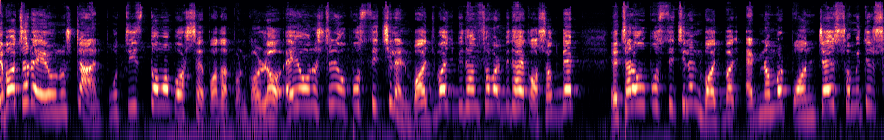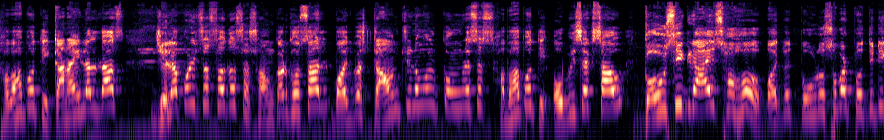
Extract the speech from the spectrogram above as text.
এবছরে এই অনুষ্ঠান পঁচিশতম বর্ষে পদার্পণ করল। এই অনুষ্ঠানে উপস্থিত ছিলেন বজবজ বিধানসভার বিধায়ক অশোক দেব এছাড়াও উপস্থিত ছিলেন বজবজ এক নম্বর পঞ্চায়েত সমিতির সভাপতি কানাইলাল দাস, জেলা পরিষদ সদস্য শঙ্কর ঘোষাল, বজবজ টাউন তৃণমূল কংগ্রেসের সভাপতি অভিষেক সাউ, কৌশিক রায় সহ বজবজ পৌরসভার প্রতিটি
